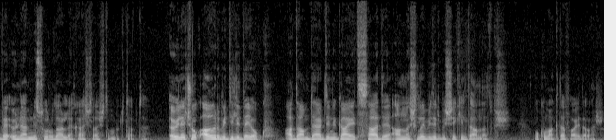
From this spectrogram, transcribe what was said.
Ve önemli sorularla karşılaştım bu kitapta. Öyle çok ağır bir dili de yok. Adam derdini gayet sade, anlaşılabilir bir şekilde anlatmış. Okumakta fayda var.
